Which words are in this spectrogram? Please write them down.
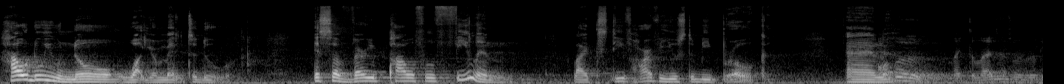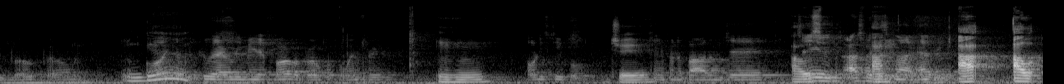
how do you know what you're meant to do? It's a very powerful feeling. Like Steve Harvey used to be broke. All And the like the legends were really broke, bro. All like the people that really made it far were broke. Oprah Winfrey. Mhm. All these people Jay. came from the bottom. Jay. I was- Jay, I expect I- this line heavy. I, I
